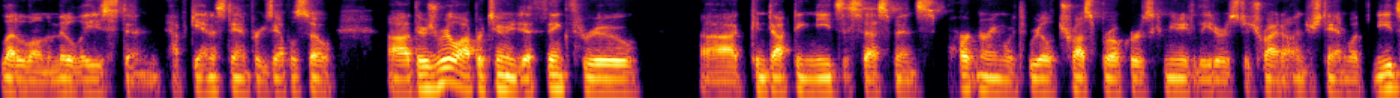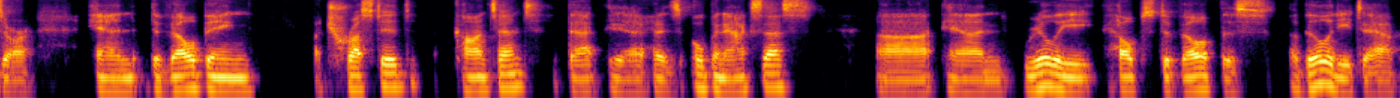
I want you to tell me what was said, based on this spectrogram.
let alone the Middle East and Afghanistan, for example. So uh, there's real opportunity to think through conducting needs assessments, partnering with real trust brokers, community leaders to try to understand what the needs are, and developing a trusted content that uh, has open access uh, and really helps develop this ability to have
